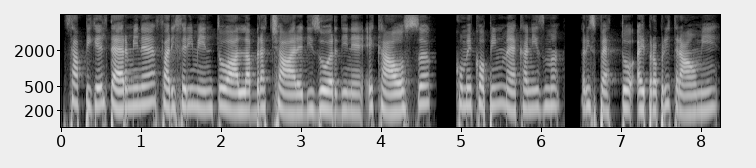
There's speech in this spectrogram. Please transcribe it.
sappi che il termine fa riferimento all'abbracciare disordine e caos come coping mechanism rispetto ai propri traumi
